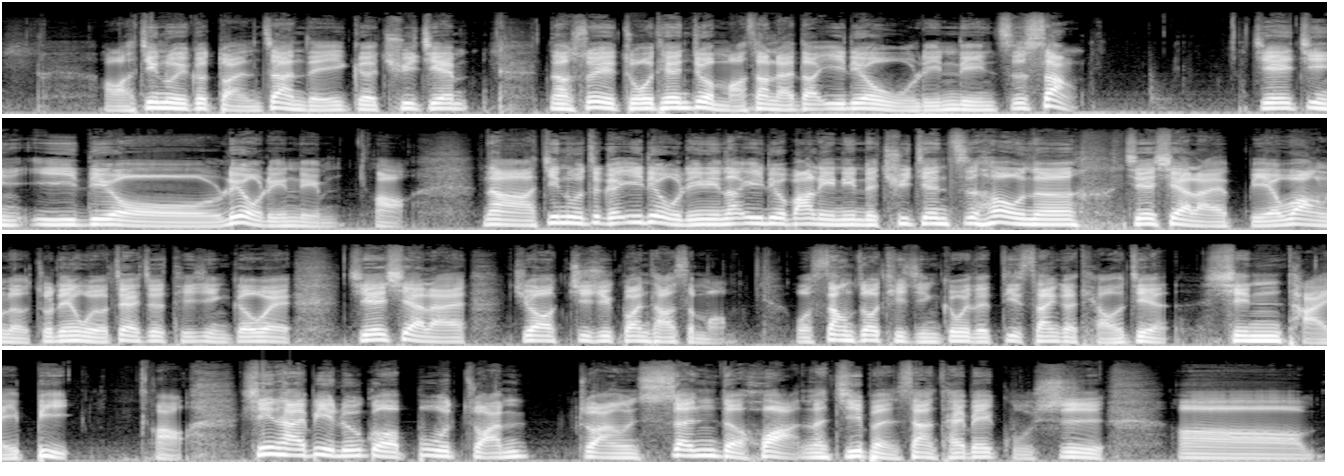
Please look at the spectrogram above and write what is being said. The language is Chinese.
啊，进入一个短暂的一个区间，那所以昨天就马上来到一六五零零之上。接近一六六零零，好，那进入这个一六五零零到一六八零零的区间之后呢，接下来别忘了，昨天我有再次提醒各位，接下来就要继续观察什么？我上周提醒各位的第三个条件，新台币，好，新台币如果不转转升的话，那基本上台北股市啊、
